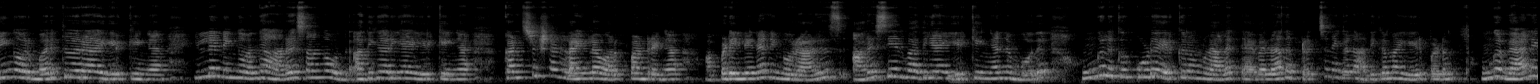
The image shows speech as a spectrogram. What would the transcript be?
நீங்கள் ஒரு மருத்துவராக இருக்கீங்க. இல்லை நீங்கள் வந்து அரசாங்க அதிகாரியாக இருக்கீங்க. கன்ஸ்ட்ரக்ஷன் லைனில் ஒர்க் பண்ணுறீங்க அப்படி இல்லைன்னா நீங்கள் ஒரு அரசு அரசியல்வாதியாக இருக்கீங்கன்னும் போது உங்களுக்கு கூட இருக்கிறவங்களால தேவையில்லாத பிரச்சனைகள் அதிகமாக ஏற்படும். உங்கள் வேலை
